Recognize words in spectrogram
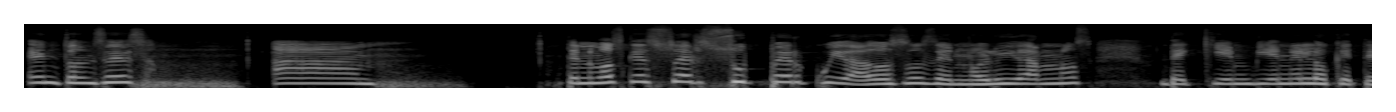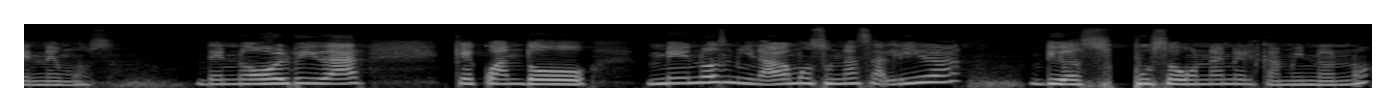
Entonces, tenemos que ser súper cuidadosos de no olvidarnos de quién viene lo que tenemos, de no olvidar que cuando menos mirábamos una salida, Dios puso una en el camino, ¿no?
